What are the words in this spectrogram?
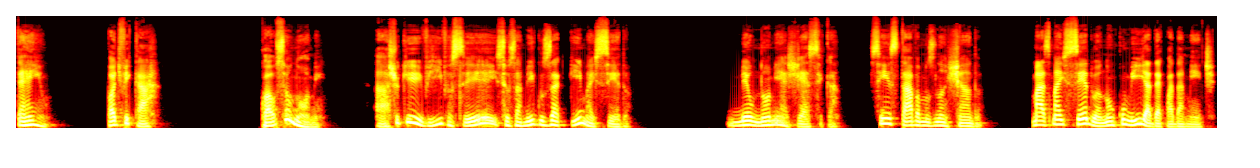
Tenho. Pode ficar. Qual o seu nome? Acho que vi você e seus amigos aqui mais cedo. Meu nome é Jéssica. Sim, estávamos lanchando. Mas mais cedo eu não comi adequadamente.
